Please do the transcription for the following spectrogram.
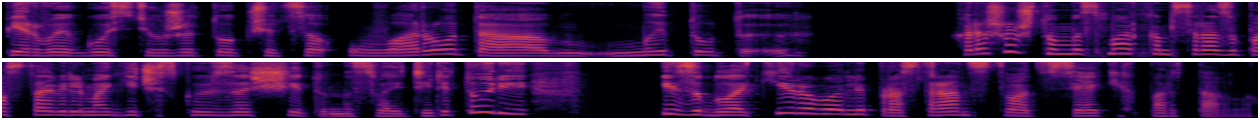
Первые гости уже топчутся у ворот, а мы тут... Хорошо, что мы с Марком сразу поставили магическую защиту на своей территории и заблокировали пространство от всяких порталов.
